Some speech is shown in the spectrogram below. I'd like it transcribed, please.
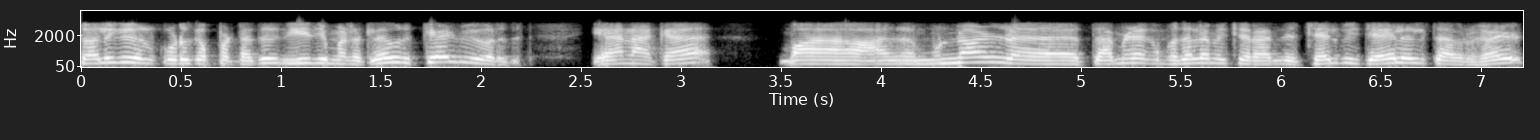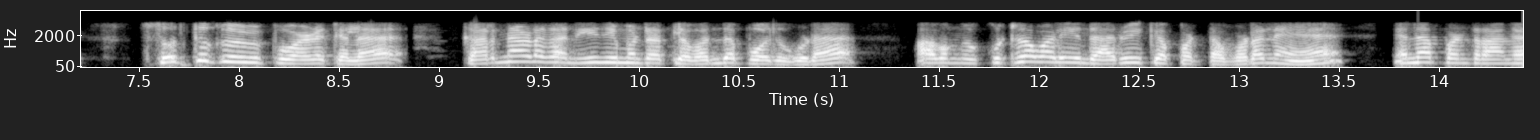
சலுகைகள் கொடுக்கப்பட்டது? நீதிமன்றத்தில் ஒரு கேள்வி வருது. ஏன்னாக்க அந்த முன்னாள் தமிழக முதலமைச்சர் அந்த செல்வி ஜெயலலிதா அவர்கள் சொத்து குவிப்பு வழக்கில் கர்நாடகா நீதிமன்றத்தில் வந்த போது கூட அவங்க குற்றவாளி என்று அறிவிக்கப்பட்ட உடனே என்ன பண்ணுறாங்க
